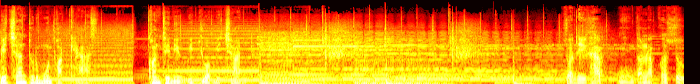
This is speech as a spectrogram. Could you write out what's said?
Mission to the Moon Podcast Continue with your mission สวัสดีครับยินดีต้อนรับเข้าสู่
